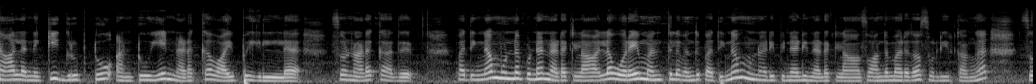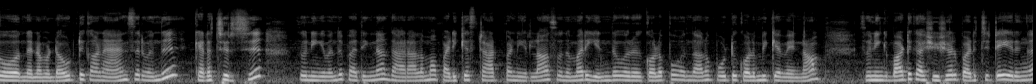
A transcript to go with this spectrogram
நாள் அன்னைக்கு group two and two A நடக்க வாய்ப்பு இல்லை. ஸோ நடக்காது. பார்த்திங்கன்னா முன்ன பின்ன நடக்கலாம். இல்லை ஒரே மந்தில் வந்து பார்த்திங்கன்னா முன்னாடி பின்னாடி நடக்கலாம். ஸோ அந்த மாதிரி தான் சொல்லியிருக்காங்க. ஸோ அந்த நம்ம டவுட்டுக்கான ஆன்சர் வந்து கிடச்சிருச்சு. ஸோ நீங்கள் வந்து பார்த்திங்கன்னா தாராளமாக படிக்க ஸ்டார்ட் பண்ணிடலாம் ஸோ இந்த மாதிரி எந்த ஒரு குழப்பம் வந்தாலும் போட்டு குழம்பிக்க வேண்டாம். ஸோ நீங்கள் பாட்டுக்கு அஸ் யூஷுவல் படிச்சுட்டே இருங்க.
